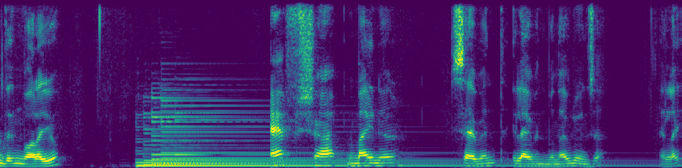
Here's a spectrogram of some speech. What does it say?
देख्नु भयो होला यो F sharp minor seventh eleventh भन्दा पनि हुन्छ यसलाई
